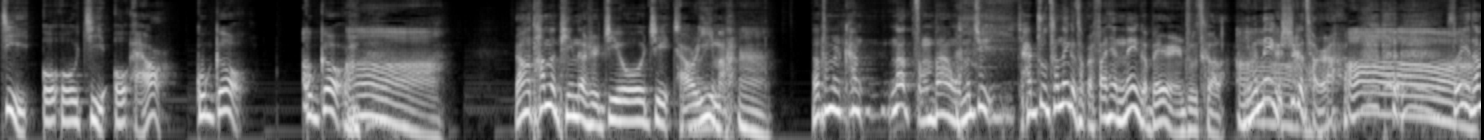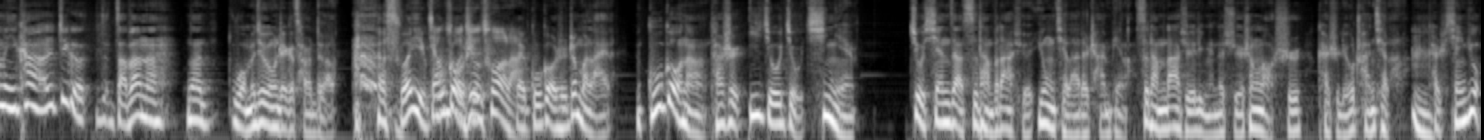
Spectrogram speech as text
G O O G O L，Google。Google，、哦，然后他们拼的是 G O O G L E 嘛，嗯，然后他们看那怎么办？我们就还注册那个词儿，发现那个被人注册了，因为那个是个词儿啊。哦，所以他们一看，哎，这个咋办呢？那我们就用这个词儿得了。所以 Google 是就错了对，Google 是这么来的。Google 呢，它是一九九七年就先在斯坦福大学用起来的产品了。斯坦福大学里面的学生、老师开始流传起来了，嗯开始先用。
